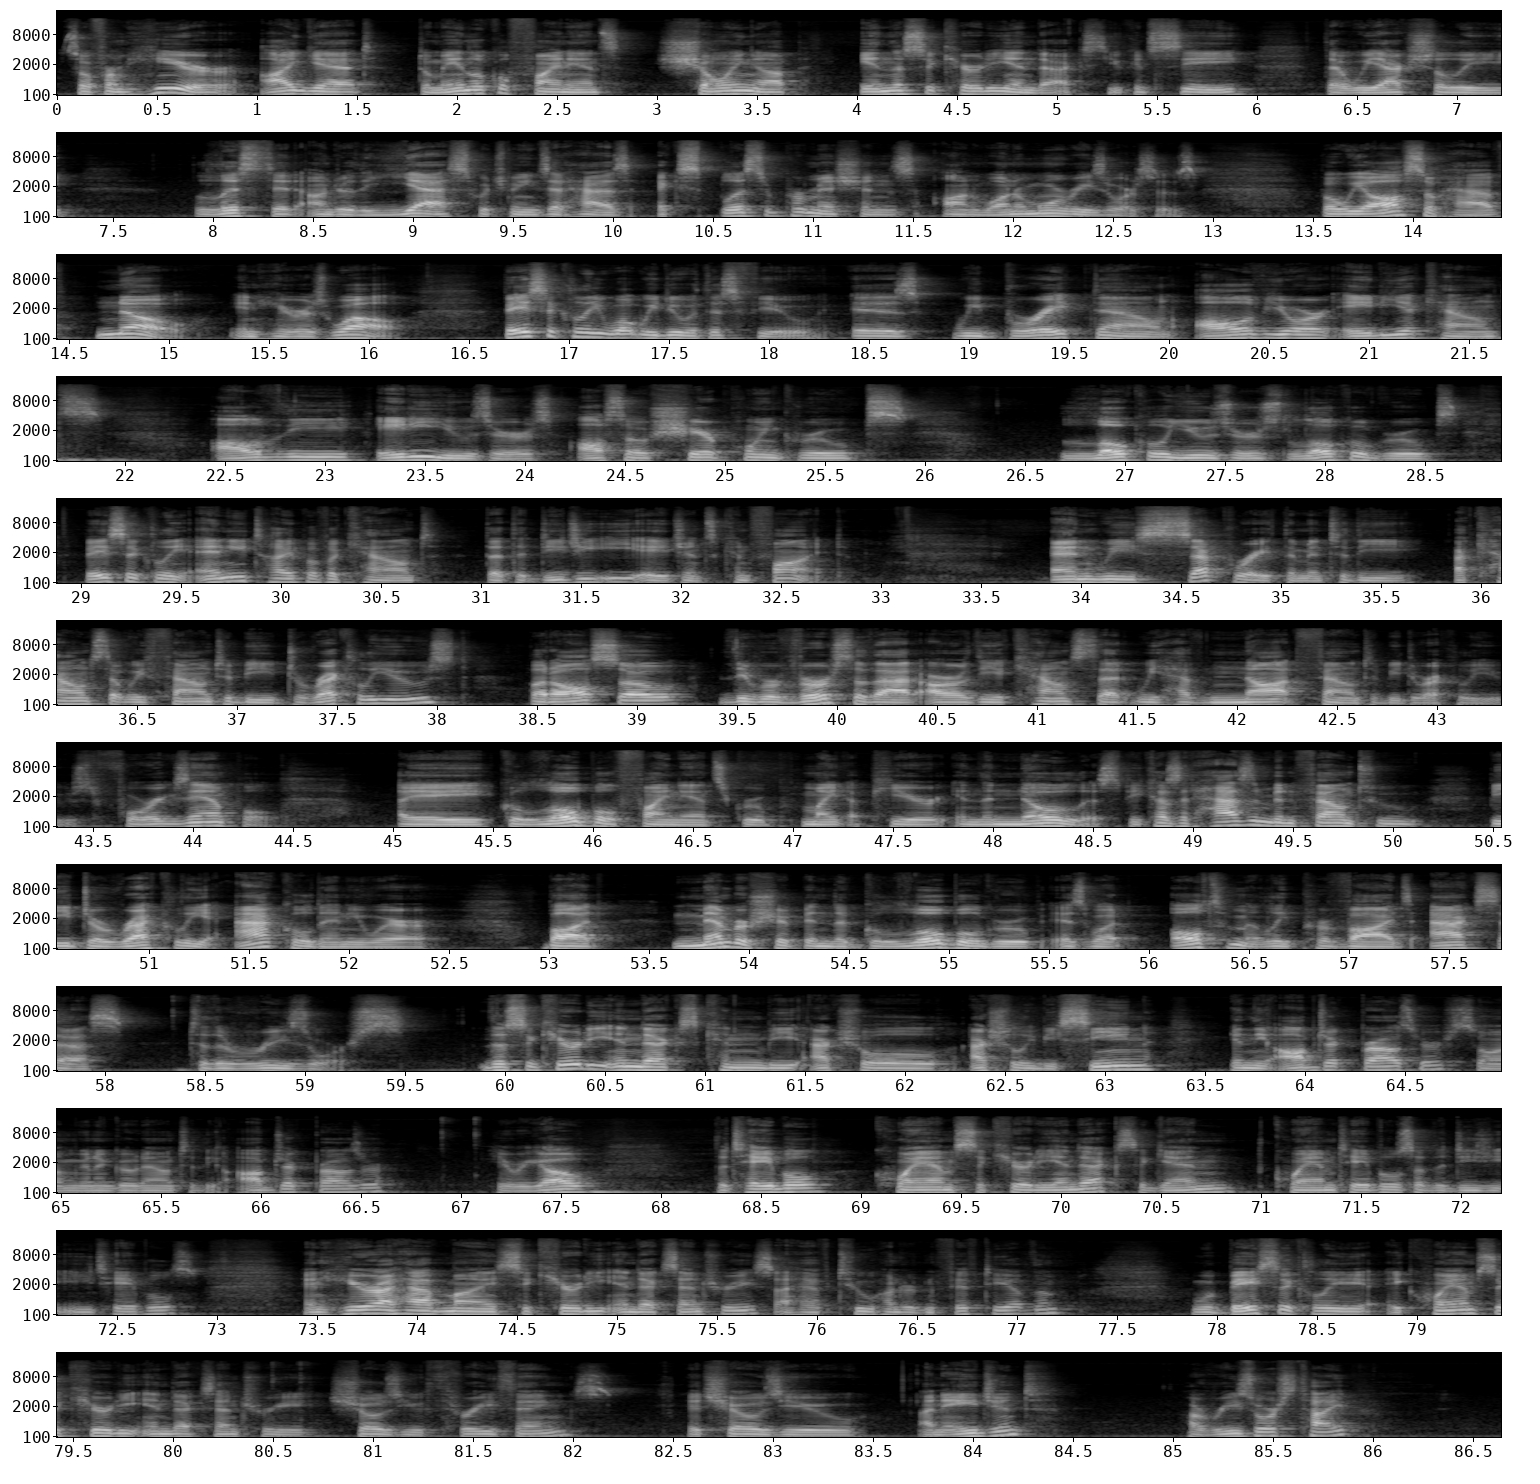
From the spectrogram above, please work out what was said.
So from here, I get domain local finance showing up in the security index. You can see that we actually listed under the yes, which means it has explicit permissions on one or more resources. But we also have no in here as well. Basically, what we do with this view is we break down all of your AD accounts all of the AD users, also SharePoint groups, local users, local groups, basically any type of account that the DGE agents can find. And we separate them into the accounts that we found to be directly used, but also the reverse of that are the accounts that we have not found to be directly used. For example, a global finance group might appear in the no list because it hasn't been found to be directly ACLed anywhere, but membership in the global group is what ultimately provides access to the resource. The security index can be actual actually be seen in the object browser. So I'm going to go down to the object browser. Here we go. The table, QAM security index, again, QAM tables of the DGE tables. And here I have my security index entries. I have 250 of them. Well, basically, a QAM security index entry shows you three things. It shows you an agent, a resource type,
